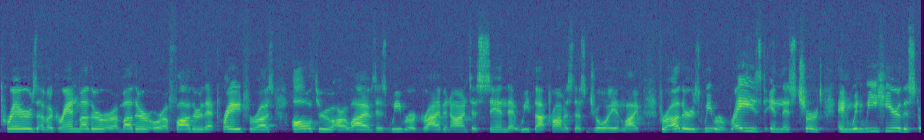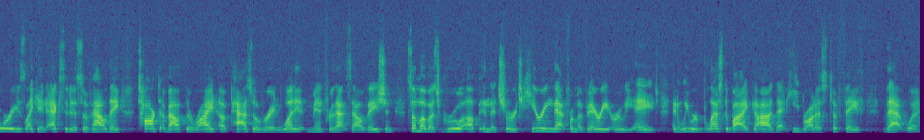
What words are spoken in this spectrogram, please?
prayers of a grandmother or a mother or a father that prayed for us all through our lives as we were driving on to sin that we thought promised us joy and life. For others, we were raised in this church, and when we hear the stories like in Exodus of how they talked about the rite of Passover and what it meant for that salvation, some of us grew up in the church hearing that from a very early age, and we were blessed by God that He brought us to faith that way.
